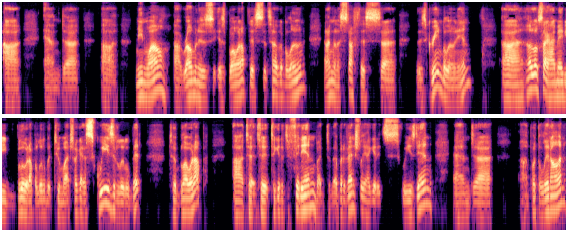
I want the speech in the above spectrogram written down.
Uh, and uh, uh, meanwhile, uh, Roman is is blowing up this, this other balloon, and I'm going to stuff this this green balloon in. it looks like I maybe blew it up a little bit too much, so I got to squeeze it a little bit to blow it up. Uh, to, to, to get it to fit in, but but eventually I get it squeezed in, and uh, uh, put the lid on.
